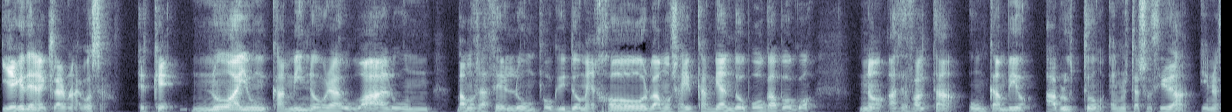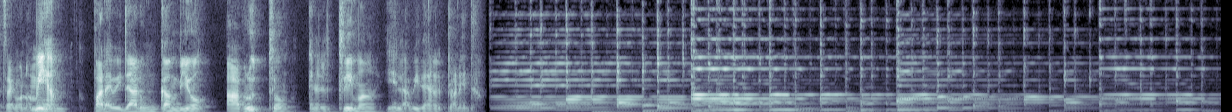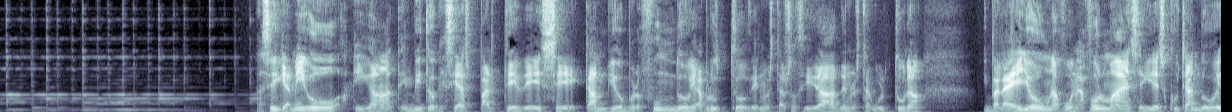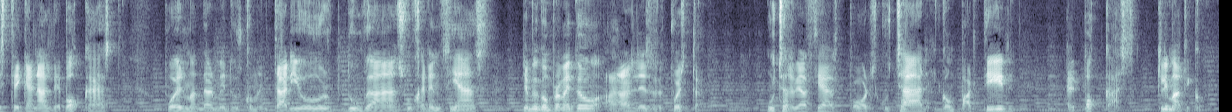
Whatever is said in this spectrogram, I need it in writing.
Y hay que tener claro una cosa, es que no hay un camino gradual, un vamos a hacerlo un poquito mejor, vamos a ir cambiando poco a poco. No, hace falta un cambio abrupto en nuestra sociedad y en nuestra economía para evitar un cambio abrupto en el clima y en la vida en el planeta. Así que amigo, amiga, te invito a que seas parte de ese cambio profundo y abrupto de nuestra sociedad, de nuestra cultura, y para ello, una buena forma es seguir escuchando este canal de podcast. Puedes mandarme tus comentarios, dudas, sugerencias. Yo me comprometo a darles respuesta. Muchas gracias por escuchar y compartir el podcast climático.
